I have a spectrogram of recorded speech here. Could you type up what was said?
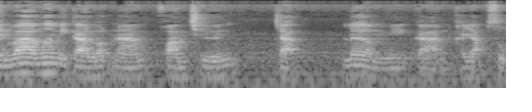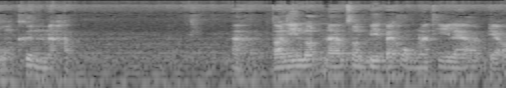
เห็นว่าเมื่อมีการลดน้ำความชื้นจะเริ่มมีการขยับสูงขึ้นนะครับอตอนนี้ลดน้ำโซน B ไป 6 นาทีแล้ว เดี๋ยว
